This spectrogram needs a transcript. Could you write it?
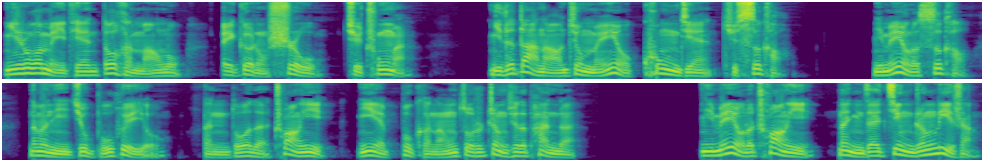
你如果每天都很忙碌，被各种事物去充满，你的大脑就没有空间去思考。你没有了思考，那么你就不会有很多的创意，你也不可能做出正确的判断。你没有了创意，那你在竞争力上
